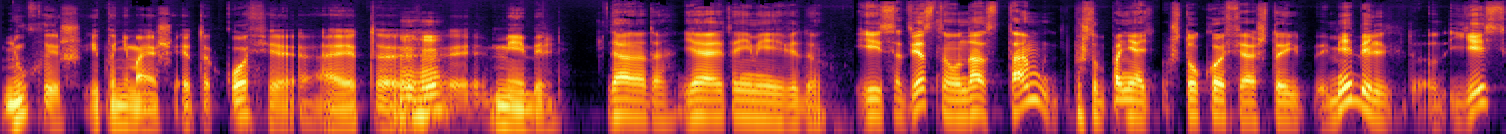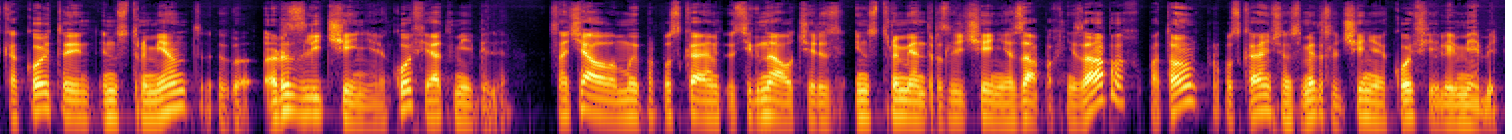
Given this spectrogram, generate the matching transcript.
нюхаешь и понимаешь, это кофе, а это угу. мебель. Да-да-да, я это имею в виду. И, соответственно, у нас там, чтобы понять, что кофе, а что мебель, есть какой-то инструмент развлечения кофе от мебели. Сначала мы пропускаем сигнал через инструмент развлечения запах, не запах, потом пропускаем через инструмент развлечения кофе или мебель.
